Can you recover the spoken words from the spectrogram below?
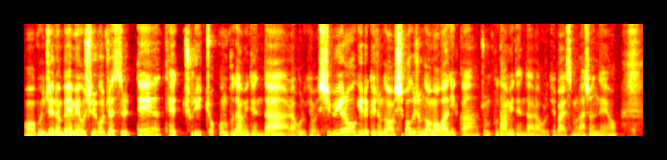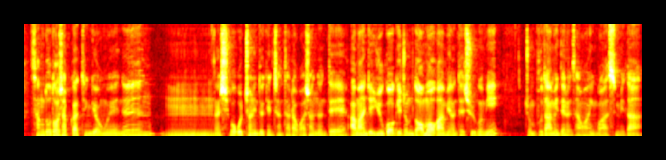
어, 문제는 매매 후 실거주했을 때 대출이 조금 부담이 된다라고 이렇게 11억이 이렇게 좀 넘어 10억이 좀 넘어가니까 좀 부담이 된다라고 이렇게 말씀을 하셨네요. 상도 더샵 같은 경우에는 음, 15억 5천인도 괜찮다라고 하셨는데 아마 이제 6억이 좀 넘어가면 대출금이 좀 부담이 되는 상황인 것 같습니다.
